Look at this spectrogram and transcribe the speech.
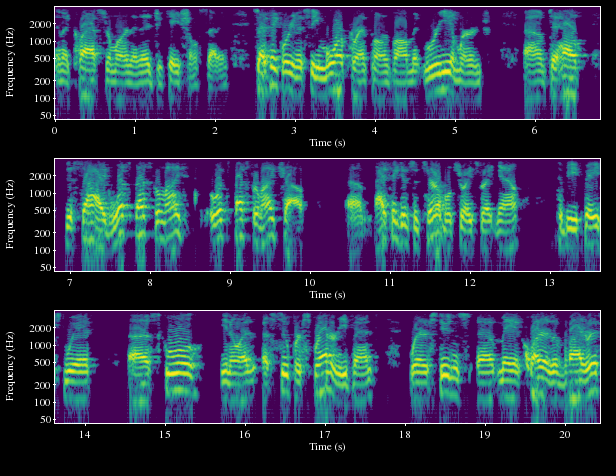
in a classroom or in an educational setting. So I think we're going to see more parental involvement reemerge um, to help decide what's best for my what's best for my child. Um, I think it's a terrible choice right now to be faced with uh, school, you know, a, a, super spreader event where students uh, may acquire the virus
